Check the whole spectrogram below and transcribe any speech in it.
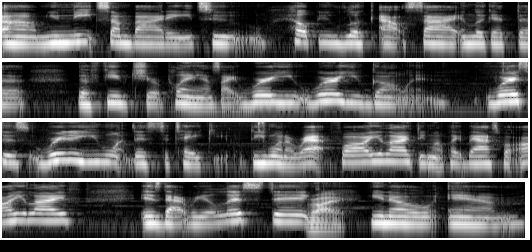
um, you need somebody to help you look outside and look at the the future plans. Like where you where are you going? Where's this? Where do you want this to take you? Do you want to rap for all your life? Do you want to play basketball all your life? Is that realistic? Right. You know, and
